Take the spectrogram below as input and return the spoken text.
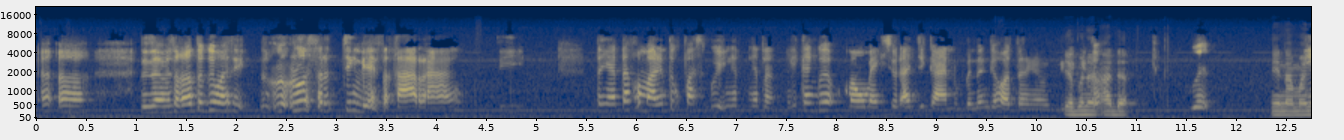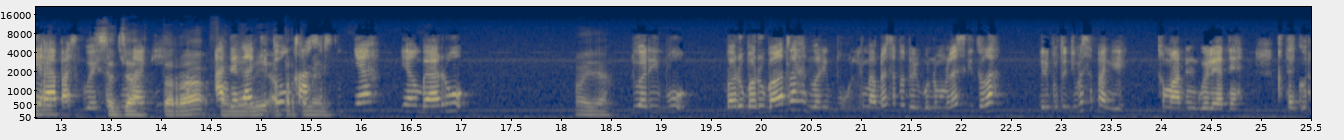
Heeh. dan sampai sekarang tuh gue masih lu, lu searching deh sekarang di ternyata kemarin tuh pas gue inget-inget lagi kan gue mau make sure aja kan bener gak hotelnya gitu Ya benar ada. gue Ini iya namanya pas gue searching lagi Sejahtera ada lagi Family dong Apartemen. kasusnya yang baru Oh iya. 2000 baru-baru banget lah 2015 atau 2016 gitulah 2017 apa lagi kemarin gue liatnya kata gue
